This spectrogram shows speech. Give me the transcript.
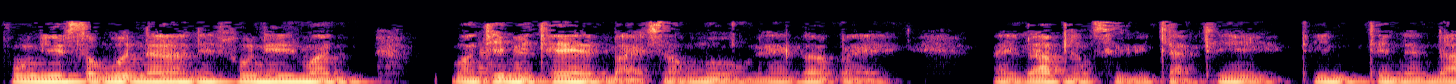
พรุ่งนี้สมมุตินะอันนี้พรุ่งนี้วันวันที่มีเทศบ่ายสองโมงนี่ก็ไปไปรับหนังสือจากที่ที่ที่นั่นได้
